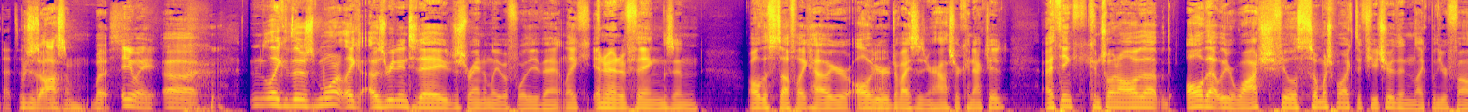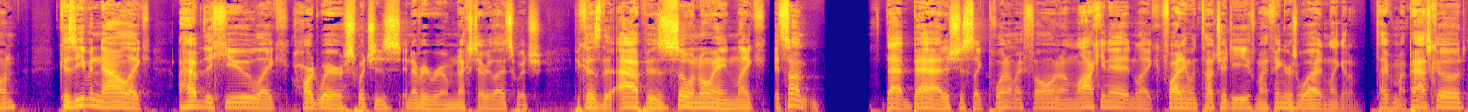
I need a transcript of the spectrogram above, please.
that's which is awesome. But Yes. anyway, uh, like there's more. Like I was reading today just randomly before the event, like Internet of Things and all this stuff, like how your all of your devices in your house are connected. I think controlling all of that, all of that with your watch feels so much more like the future than like with your phone. Because even now, like I have the Hue like hardware switches in every room next to every light switch because the app is so annoying. Like it's not that bad. It's just like pulling out my phone and unlocking it and like fighting with Touch ID if my finger's wet and like gotta type in my passcode.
